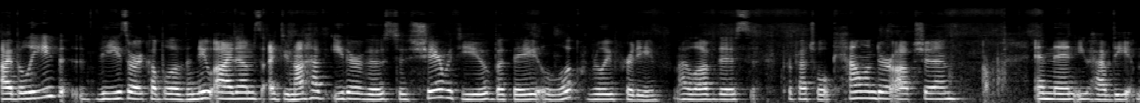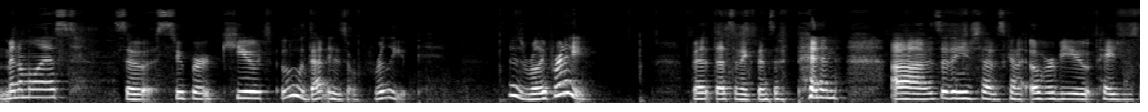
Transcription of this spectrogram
I believe these are a couple of the new items. I do not have either of those to share with you, but they look really pretty. I love this perpetual calendar option. And then you have the minimalist. So super cute. Ooh, that is really is really pretty, but that's an expensive pen. Um, so then you just have this kind of overview pages,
